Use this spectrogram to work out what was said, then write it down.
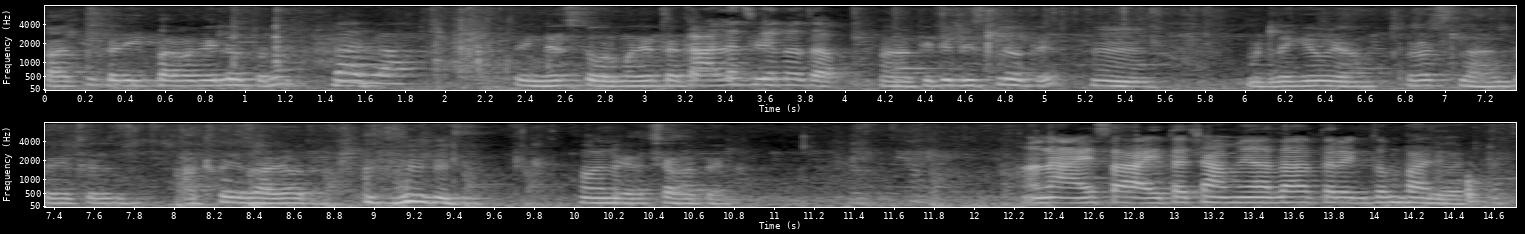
काल की कधी परवा गेलो होतो ना? परवा. इंडियन स्टोअरमध्ये. तर कालच गेलो होतो. हां तिथे दिसले होते. म्हटलं घेऊया. तरच लहानपणीच्या आठवणी जागा होता. हो चहा प्यायला. आणि आयसा आयता चहा मिळाला तर एकदम भारी वाटतं.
